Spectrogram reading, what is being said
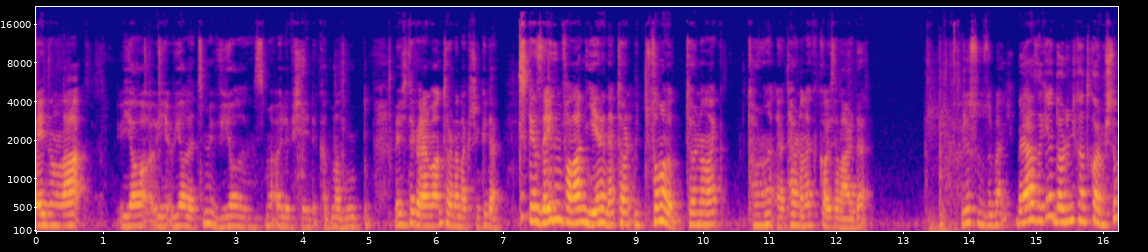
Aiden'la Vio- Vi- Violet mi? Violence mi? Öyle bir şeydi. Kadın adını unuttum. Benim için tek önemli olan Turnanak çünkü de. Keşke Zayden falan yerine turn, tutamadım. Turnanak Turnanak, evet, Turnanak koysalardı. Biliyorsunuzdur belki. Beyaz zeka dördüncü kanatı koymuştum.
